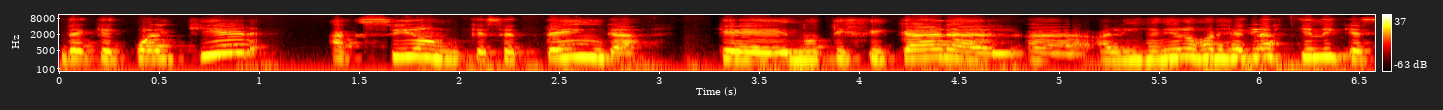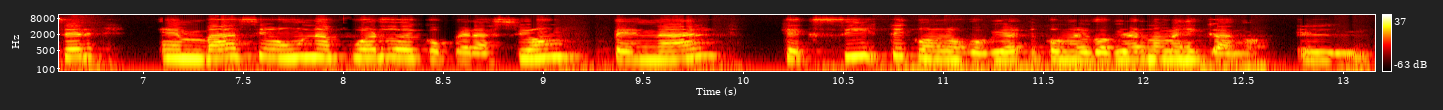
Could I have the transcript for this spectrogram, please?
de que cualquier acción que se tenga que notificar al, al ingeniero Jorge Glass tiene que ser en base a un acuerdo de cooperación penal que existe con, los con el gobierno mexicano. El,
